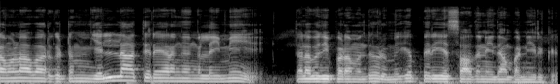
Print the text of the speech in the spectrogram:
கமலாவாக இருக்கட்டும் எல்லா திரையரங்கங்கள்லையுமே தளபதி படம் வந்து ஒரு மிகப்பெரிய சாதனை தான் பண்ணியிருக்கு.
